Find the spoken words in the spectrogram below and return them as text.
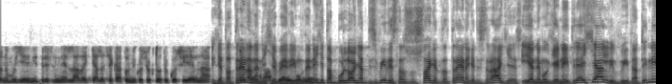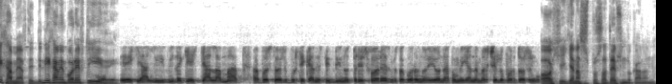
ανεμογεννήτρε στην Ελλάδα και άλλες 128 το 2021. Για τα τρένα δεν είχε, παιδί μου. Δεν είχε τα μπουλόνια από τις βίδες, τα σωστά για τα τρένα, για τις ράγες. Η ανεμογεννήτρια έχει άλλη βίδα. Την είχαμε αυτή, την είχαμε εμπορευτεί ήδη. Έχει άλλη βίδα και έχει και άλλα ματ. Αποστολή που ήρθαν στην Τίνο τρεις φορές μες τον κορονοϊό να πούμε για να μας ξυλοφορτώσουν. Όχι, για να σας προστατεύσουν το κάνανε.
